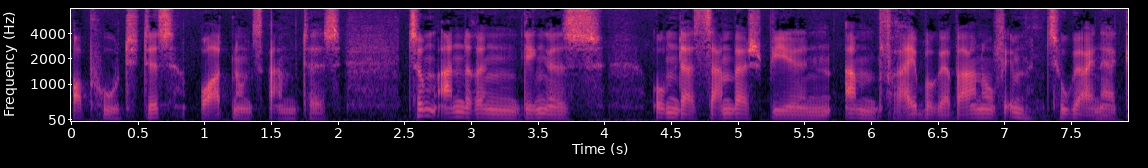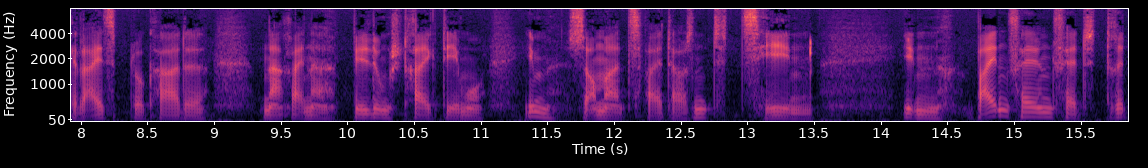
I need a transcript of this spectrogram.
Obhut des Ordnungsamtes. Zum anderen ging es um das Samba-Spielen am Freiburger Bahnhof im Zuge einer Gleisblockade nach einer Bildungsstreikdemo im Sommer 2010. In beiden Fällen vertritt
